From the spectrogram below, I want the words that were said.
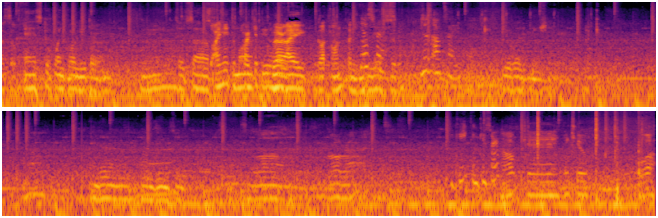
as of. and it's 2.4 liter. So uh, So I need to more park it fuel- where I got on. kanina. Yes, sir. Yes. Diba? Just outside. fuel efficient. And then engine, sir. Wow. All right. Okay, thank you, sir. Okay. Thank you. Wow.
